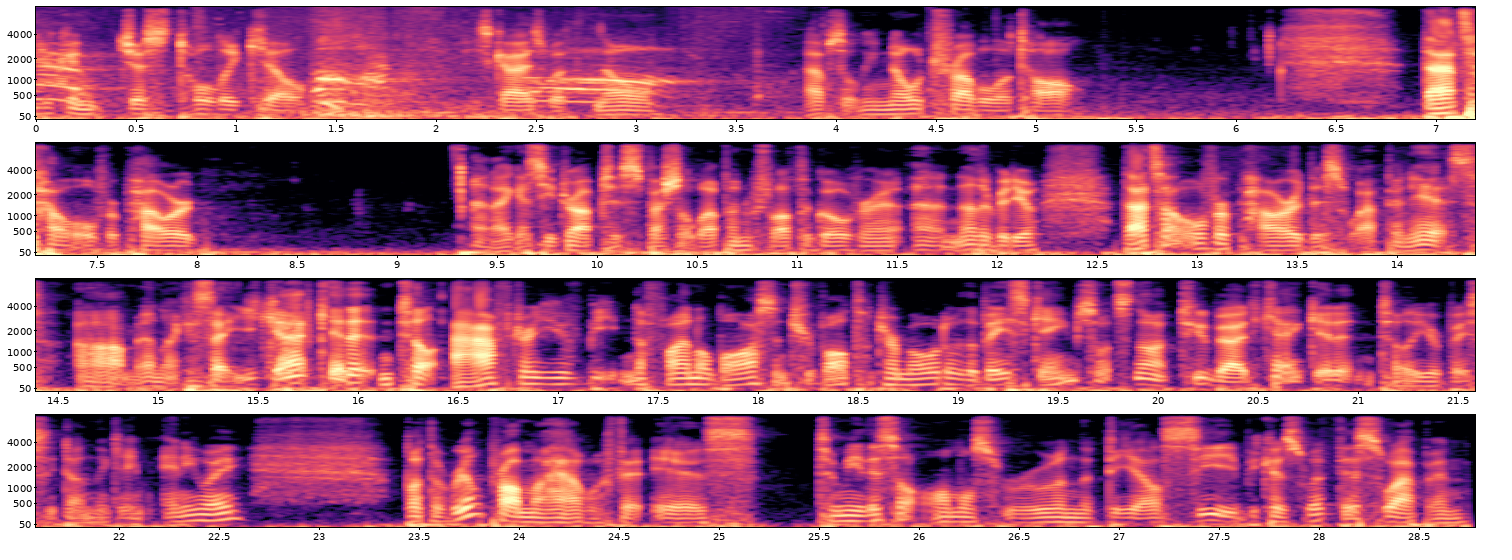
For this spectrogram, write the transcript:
you can just totally kill these guys with no absolutely no trouble at all. That's how overpowered and I guess he dropped his special weapon, which we'll have to go over in another video. That's how overpowered this weapon is. Um, and like I said, you can't get it until after you've beaten the final boss in Hunter mode of the base game, so it's not too bad. You can't get it until you're basically done the game anyway. But the real problem I have with it is, to me, this will almost ruin the DLC, because with this weapon,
